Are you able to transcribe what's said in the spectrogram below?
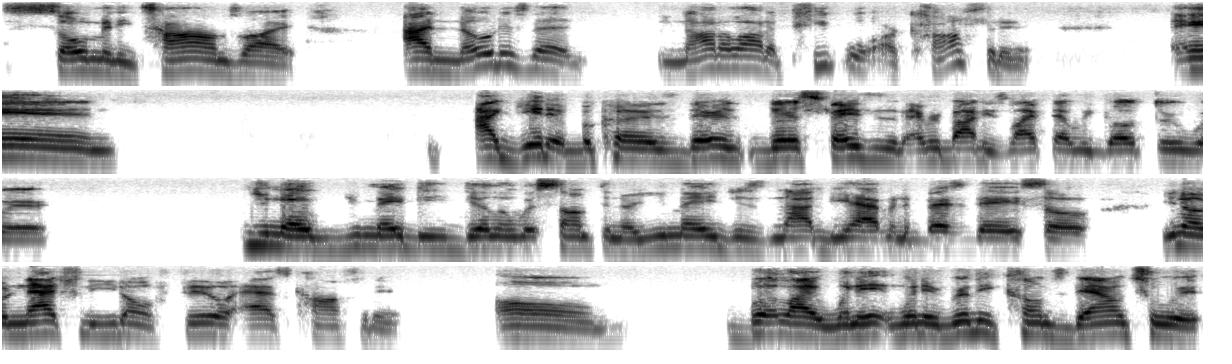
so many times. Like I notice that not a lot of people are confident, and I get it because there's there's phases of everybody's life that we go through where you know, you may be dealing with something or you may just not be having the best day. So, you know, naturally you don't feel as confident. Um, but like when it when it really comes down to it,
